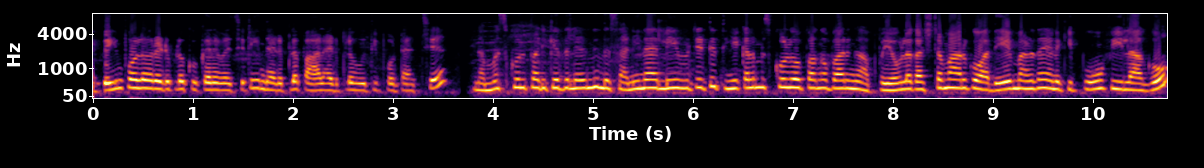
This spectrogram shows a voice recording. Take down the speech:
எப்பயும் போல் ஒரு அடுப்பில் குக்கரை வச்சுட்டு இந்த அடுப்பில் பால் அடுப்பில் ஊற்றி போட்டாச்சு. நம்ம ஸ்கூல் படிக்கிறதுலேருந்து இந்த சனி ஞாயிறு லீவ் விட்டுட்டு திங்கக்கிழமை ஸ்கூல் வைப்பாங்க பாருங்கள் அப்போ எவ்வளோ கஷ்டமாக இருக்கும். அதே மாதிரி தான் எனக்கு இப்போவும் ஃபீல் ஆகும்.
